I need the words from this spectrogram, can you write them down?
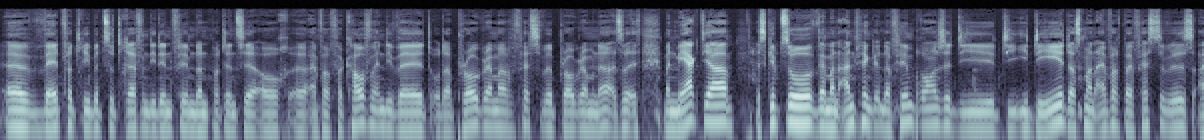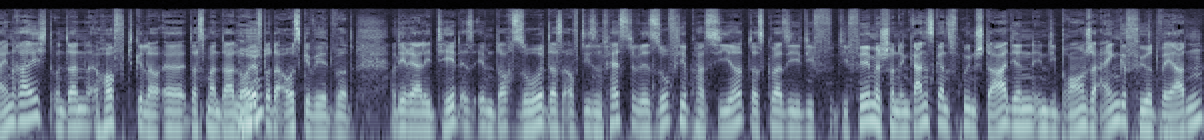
äh, Weltvertriebe zu treffen, die den Film dann potenziell auch äh, einfach verkaufen in die Welt oder Programmer, Festival-Programmer. Ne? Also es, man merkt ja, es gibt so, wenn man anfängt in der Filmbranche, die, die Idee, dass man einfach bei Festivals einreicht und dann hofft, äh, dass man da mhm. läuft oder ausgewählt wird. Aber die Realität ist eben doch so, dass auf diesen Festivals so viel passiert, dass quasi die, die Filme schon in ganz, ganz frühen Stadien in die Branche Branche eingeführt werden.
